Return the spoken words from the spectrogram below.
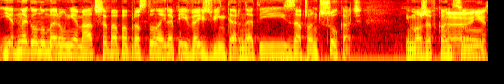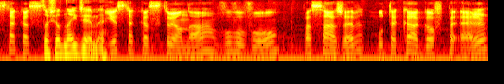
y, jednego numeru nie ma, trzeba po prostu najlepiej wejść w internet i zacząć szukać. I może w końcu e, taka, coś odnajdziemy. Jest taka strona www.pasażer.utk.gov.pl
